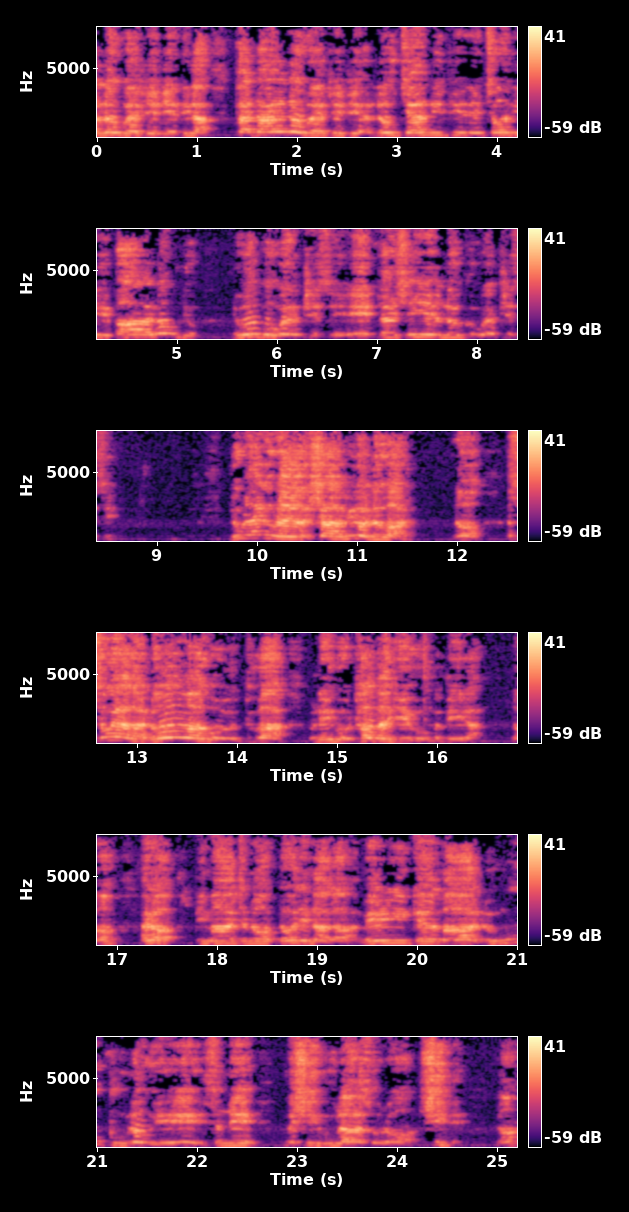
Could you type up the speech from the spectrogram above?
အလုပ်ပဲဖြစ်ဖြစ်ဒီလား ဖတ်တိုင်းလုပ်ပဲဖြစ်ဖြစ်အလုပ်ကျန်းပြီးဖြစ်ဖြစ်ချောပြီးဘာအလုပ်မျိုးမျိုးကိုပဲဖြစ်စေတန်ရှင်းရေးအလုပ်ကိုပဲဖြစ်စေလူတိုင်းလူတိုင်းကရှာပြီးတော့လုပ်ရတယ်နော်အစိုးရကလုံးဝကိုသူကဟိုနေကိုထောက်ပံ့ရေးကိုမပေးတာနော်အဲ့တော့ဒီမှာကျွန်တော်ပြောချင်တာကအမေရိကန်မှာလူမှုဖူလုံရေးစနစ်မရှိဘူးလားဆိုတော့ရှိတယ်နော်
